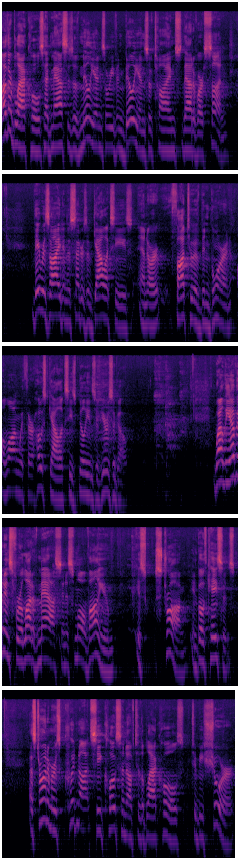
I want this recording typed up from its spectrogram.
Other black holes had masses of millions or even billions of times that of our sun. They reside in the centers of galaxies and are thought to have been born along with their host galaxies billions of years ago. While the evidence for a lot of mass in a small volume is strong in both cases, astronomers could not see close enough to the black holes to be sure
